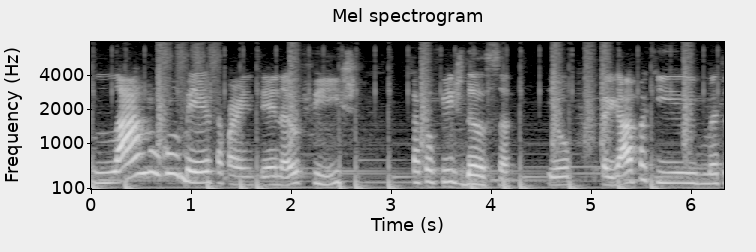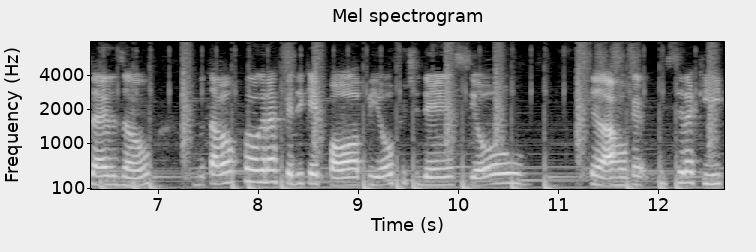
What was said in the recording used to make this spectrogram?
Lá no começo da quarentena eu fiz, só que eu fiz dança. Eu pegava aqui minha televisão, botava uma coreografia de K-pop, ou fit dance, ou sei lá, qualquer, ser aqui,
